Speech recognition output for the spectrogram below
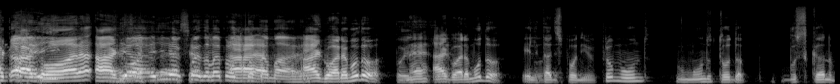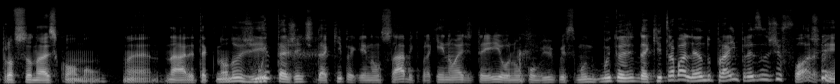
a- Que daí- agora, agora, aí a coisa vai para outro patamar. né? Agora mudou. Pois né? é. Agora mudou. Ele está disponível para o mundo, o mundo todo buscando profissionais como né, na área de tecnologia. Muita gente daqui, para quem não sabe, para quem não é de TI ou não convive com esse mundo, muita gente daqui trabalhando para empresas de fora, né? Sim,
